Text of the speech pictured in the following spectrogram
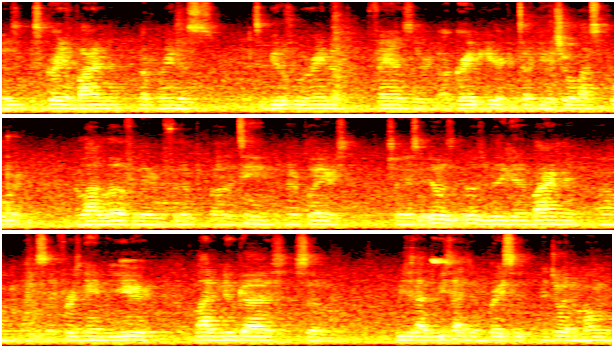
It was, it's a great environment. Rupp Arena's it's a beautiful arena. Fans are, are great here at Kentucky. They show a lot of support, a lot of love for their for their uh, the team, and their players. So it's, it was it was a really good environment. Um, like I said, first game of the year, a lot of new guys. So we just had to, we just had to embrace it, enjoy the moment.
